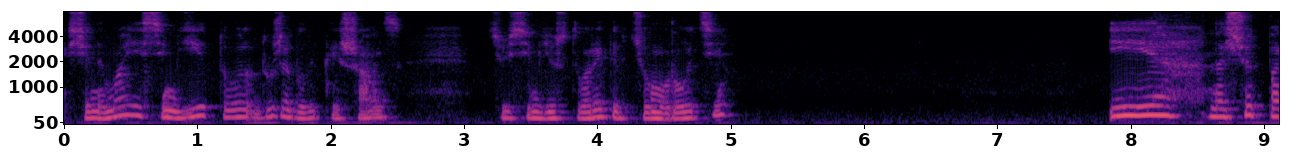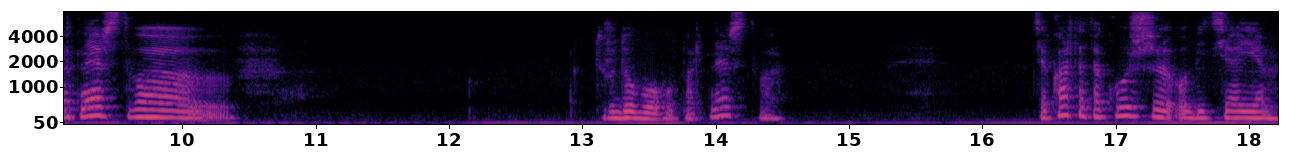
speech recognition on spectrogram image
ще не має сім'ї, то дуже великий шанс цю сім'ю створити в цьому році. І насчет партнерства, трудового партнерства, ця карта також обіцяє.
